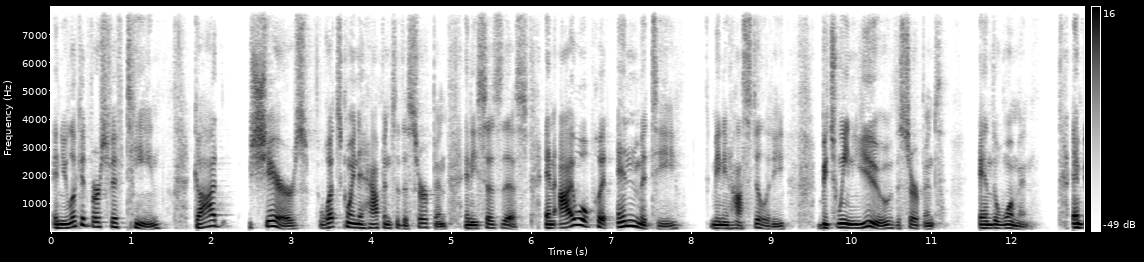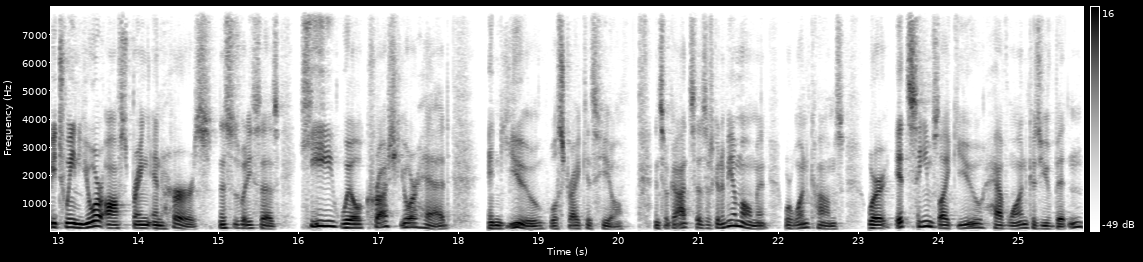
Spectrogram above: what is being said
And you look at verse 15, God shares what's going to happen to the serpent. And he says this, and I will put enmity meaning hostility, between you, the serpent, and the woman, and between your offspring and hers. This is what he says He will crush your head, and you will strike his heel. And so God says there's going to be a moment where one comes where it seems like you have won because you've bitten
